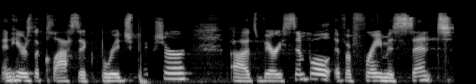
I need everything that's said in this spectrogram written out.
and here's the classic bridge picture uh, it's very simple if a frame is sent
